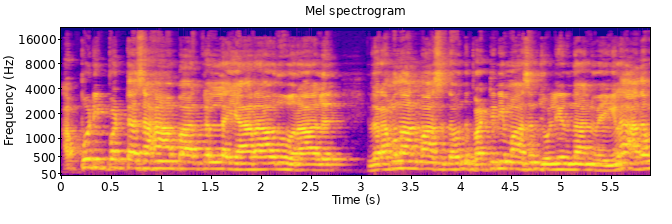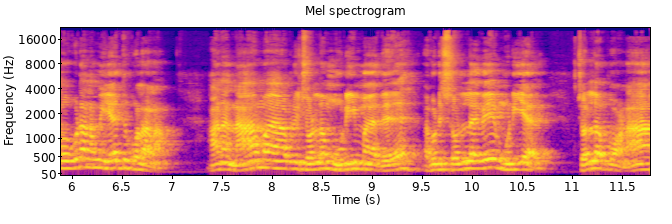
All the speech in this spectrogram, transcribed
அப்படிப்பட்ட சகாபாக்கள்ல யாராவது ஒரு ஆள் இந்த ரமதான் மாசத்தை வந்து பட்டினி மாசம் சொல்லியிருந்தான்னு வைங்களேன் அதை கூட நம்ம ஏற்றுக்கொள்ளலாம் ஆனால் நாம அப்படி சொல்ல முடியுமா அது? அப்படி சொல்லவே முடியாது. சொல்ல போனால்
